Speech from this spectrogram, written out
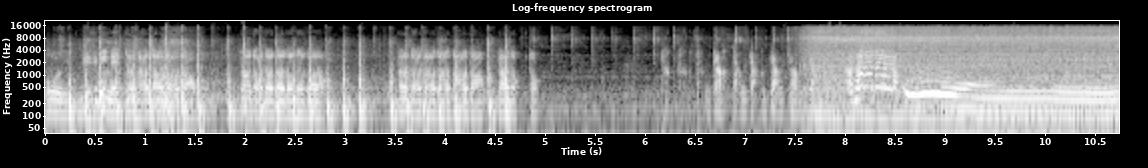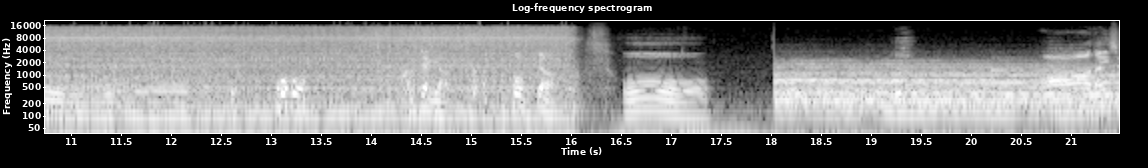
오 리듬이네 더더더더더 더더더더더더 더더더더더더더더 오. 갑자기야. 어 뭐야. 오 와 나이스.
